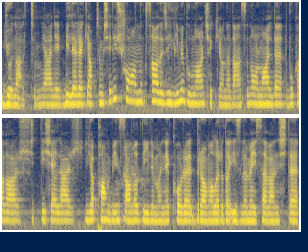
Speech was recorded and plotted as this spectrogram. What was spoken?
yönelttim. Yani bilerek yaptığım bir şey değil. Şu anlık sadece ilgimi bunlar çekiyor nedense. Normalde bu kadar ciddi şeyler yapan bir insan da değilim. Hani Kore dramaları da izlemeyi seven işte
